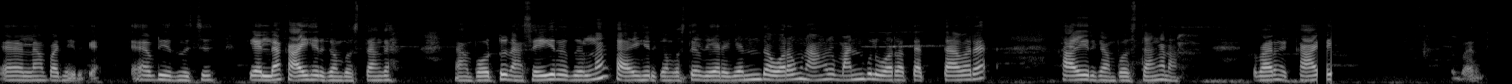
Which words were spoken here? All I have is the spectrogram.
எல்லாம் பண்ணியிருக்கேன். எப்படி இருந்துச்சு? எல்லாம் காய்கறி கம்போஸ் தாங்க. நான் போட்டு நான் செய்கிறதெல்லாம் காய்கறி கம்போஸ் தான். வேறு எந்த உரமும் நாங்களும் மண்புழு உரத்தை தவிர காய்கறி காம்போஸ் தாங்க நான் காய். இப்ப பாருங்க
